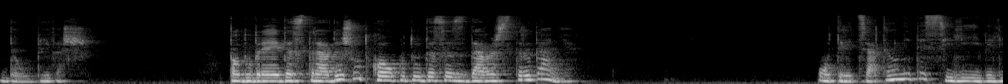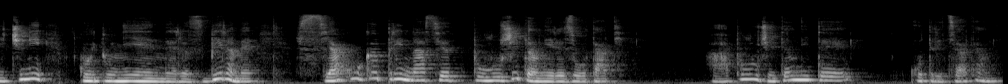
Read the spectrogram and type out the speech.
да убиваш. По-добре е да страдаш, отколкото да създаваш страдания. Отрицателните сили и величини, които ние не разбираме, всякога принасят положителни резултати, а положителните – отрицателни.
